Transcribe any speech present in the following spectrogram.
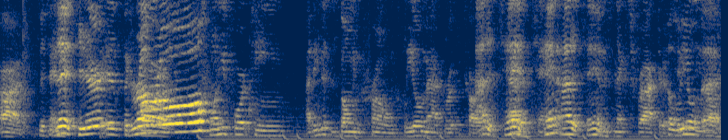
All right. This is And it. Here is the Drum card. roll. 2014. I think this is Bowman Chrome Khalil Mack rookie card. Out of 10. Out of 10 out of And 10. this next fractor. too, Khalil so Mack.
